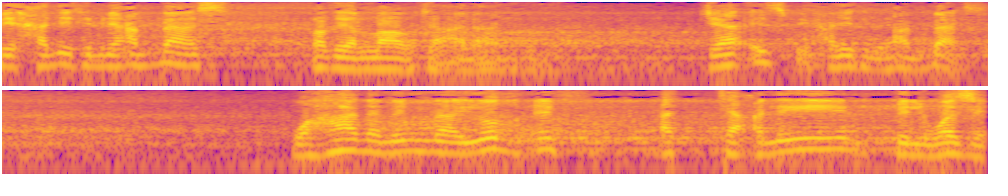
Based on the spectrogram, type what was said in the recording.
في حديث ابن عباس رضي الله تعالى عنه. جائز في حديث ابن عباس. وهذا مما يضعف التعليل بالوزن.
